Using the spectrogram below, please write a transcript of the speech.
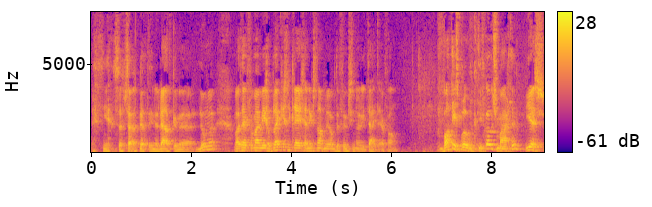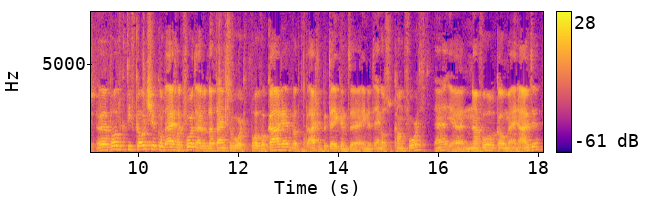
Ja, zo zou ik dat inderdaad kunnen noemen. Maar het heeft voor mij weer een plekje gekregen en ik snap nu ook de functionaliteit ervan. Wat is provocatief coachen, Maarten? Yes, uh, provocatief coachen komt eigenlijk voort uit het Latijnse woord provocare, wat eigenlijk betekent uh, in het Engels come forth, hè, naar voren komen en uiten.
